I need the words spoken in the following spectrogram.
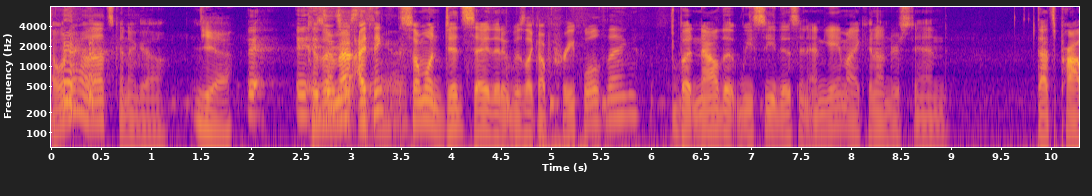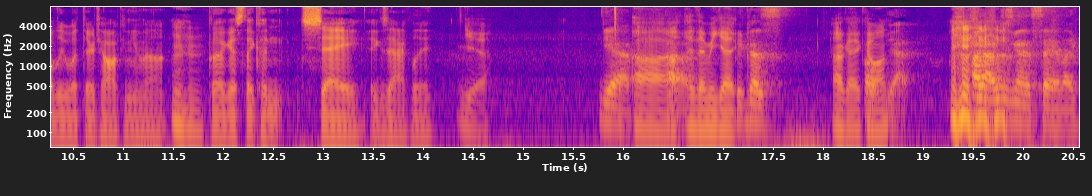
I wonder how that's gonna go. Yeah. It- it- Because I, remember, I think yeah. someone did say that it was like a prequel thing, but now that we see this in Endgame, I can understand that's probably what they're talking about. hmm But I guess they couldn't say exactly. Yeah. yeah. Uh, and then we get. because Okay, go oh, on. yeah. I, I was just gonna say like,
